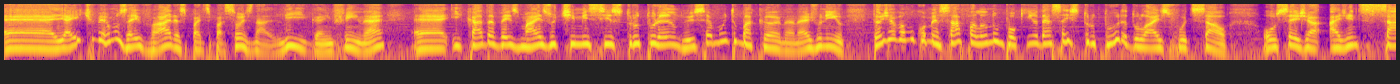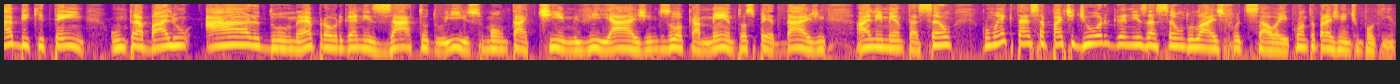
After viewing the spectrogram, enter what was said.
É, e aí tivemos aí várias participações na liga, enfim, né? É, e cada vez mais o time se estruturando. Isso é muito bacana, né, Juninho? Então já vamos começar falando um pouquinho dessa estrutura do Lais Futsal. Ou seja, a gente sabe que tem um trabalho árduo, né, para organizar tudo isso, montar time, viagem, deslocamento, hospedagem, alimentação. Como é que tá essa parte de organização do Lais Futsal aí? Conta pra gente um pouquinho.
